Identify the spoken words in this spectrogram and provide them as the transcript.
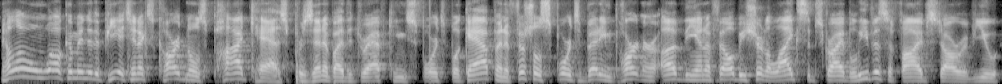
Hello and welcome into the PHNX Cardinals podcast presented by the DraftKings Sportsbook app, an official sports betting partner of the NFL. Be sure to like, subscribe, leave us a five star review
